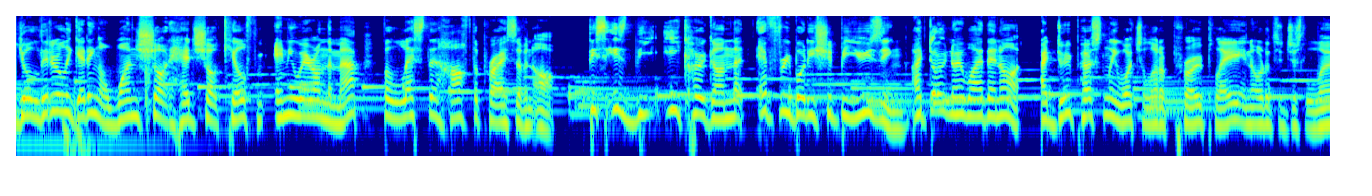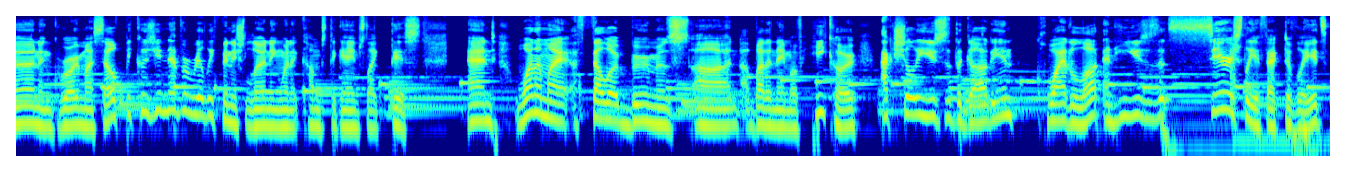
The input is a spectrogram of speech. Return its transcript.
You're literally getting a one-shot headshot kill from anywhere on the map for less than half the price of an op. This is the eco gun that everybody should be using. I don't know why they're not. I do personally watch a lot of pro play in order to just learn and grow myself because you never really finish learning when it comes to games like this. And one of my fellow boomers uh, by the name of Hiko actually uses the Guardian quite a lot and he uses it seriously effectively. It's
